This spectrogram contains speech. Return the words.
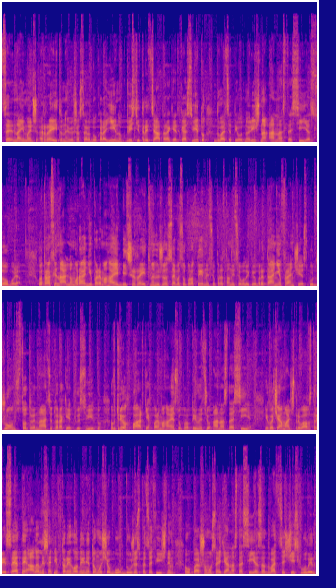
Це найменш рейтинговіша серед українок, 230-та ракетка світу, 21-річна Анастасія Соболя, котра в фінальному раунді перемагає більш рейтинговішу за себе супротивницю, представницю Великої Британії Франческу Джонс, 113-ту ракетку світу. В трьох партіях перемагає супротивницю Анастасія. І хоча матч тривав з три сети, але лише півтори години, тому що був дуже специфічним. У першому сеті Анастасія за 26 хвилин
